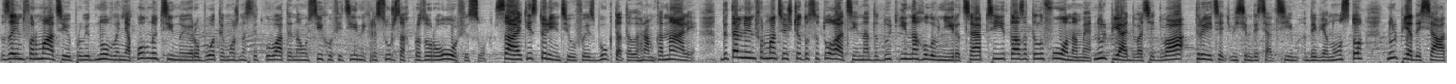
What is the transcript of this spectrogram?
за інформацією про відновлення повноцінної роботи можна слідкувати на усіх офіційних ресурсах Прозорого офісу, сайті, сторінці у Фейсбук та Телеграм-каналі. Детальну інформацію щодо ситуації нададуть і на головній рецепції та за телефонами 0522 30 87 90, 050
